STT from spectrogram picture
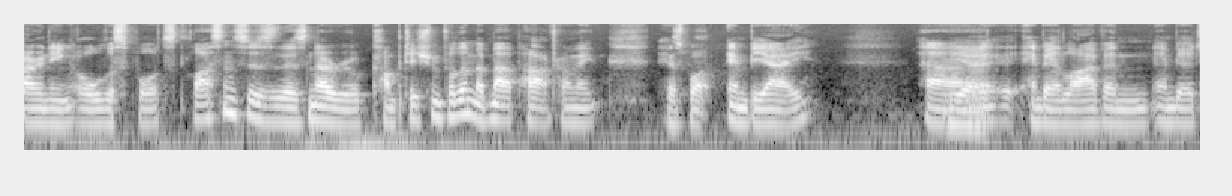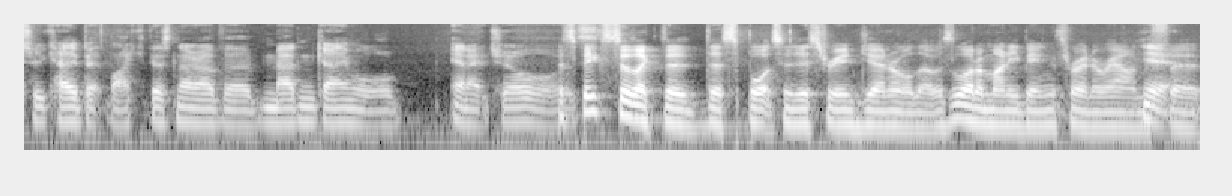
owning all the sports licenses. There's no real competition for them apart from I think there's what NBA, uh, Yeah. NBA Live and NBA Two K, but like there's no other Madden game or NHL. Or It speaks to like the the sports industry in general. There was a lot of money being thrown around Yeah. for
